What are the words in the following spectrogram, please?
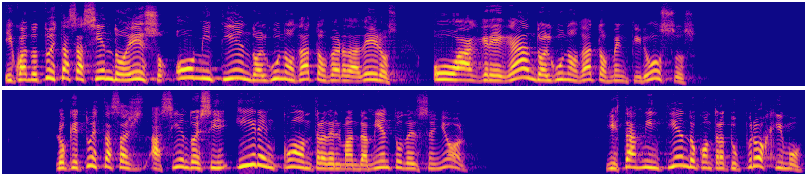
Y cuando tú estás haciendo eso, omitiendo algunos datos verdaderos, o agregando algunos datos mentirosos. Lo que tú estás haciendo es ir en contra del mandamiento del Señor. Y estás mintiendo contra tu prójimo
